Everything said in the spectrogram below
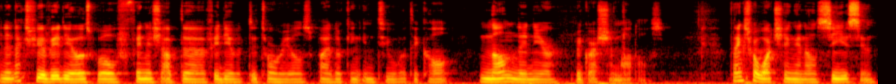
In the next few videos, we'll finish up the video tutorials by looking into what they call nonlinear regression models. Thanks for watching and I'll see you soon.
